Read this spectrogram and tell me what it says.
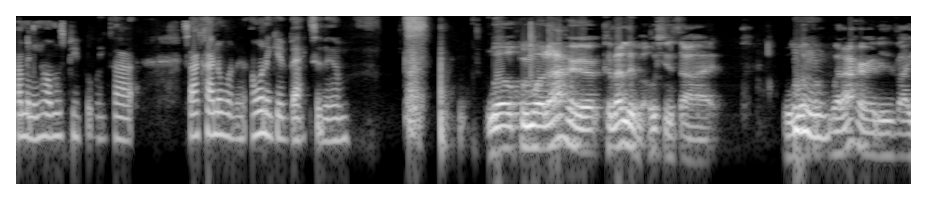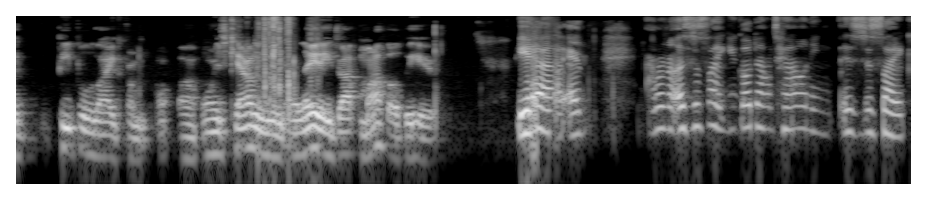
how many homeless people we got. So I kind of want to I want to give back to them. Well, from what I heard, because I live in Oceanside, what, Mhm. what I heard is like people like from uh, Orange County and LA, they drop them off over here. Yeah, and I don't know. It's just like you go downtown and it's just like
